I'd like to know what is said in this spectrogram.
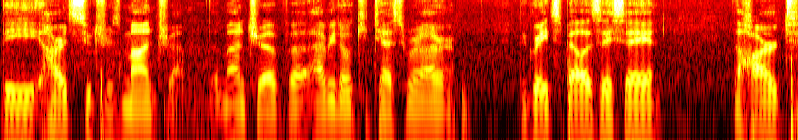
the Heart Sutra's mantra, the mantra of uh, Avalokitesvara, or the great spell, as they say it, the heart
